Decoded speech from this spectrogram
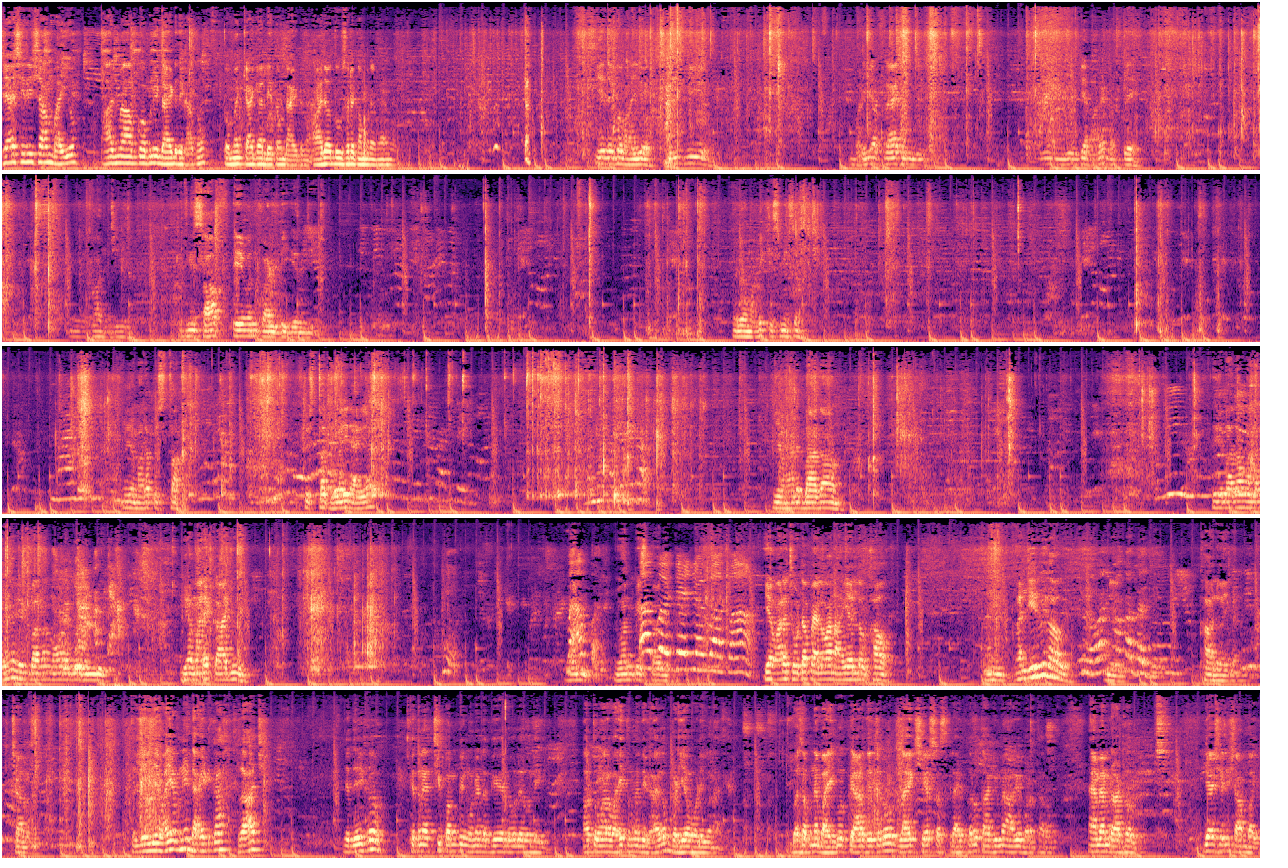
जय श्री श्याम भाइयों, आज मैं आपको अपनी डाइट दिखाता हूँ। तो मैं क्या क्या लेता हूँ डाइट में? आ जाओ दूसरे कमरे में। ये देखो भाइयों बढ़िया फ्रेश अंजीर अंजीर के हमारे डब्बे। कितनी साफ़ ए वन क्वालिटी की अंजीर ये हमारी किसमिस है ये हमारा पिस्ता। पिस्ता थोड़ा ही रह गया। ये हमारे बादाम। ये बादाम अलग है एक बादाम और एक ये हमारे काजू। वन वन पीस काजू। ये हमारा छोटा पहलवान आ गया लो खाओ। हम्म, अंजीर भी खाओगे? खा लो एक चलो। तो ले लीजिए भाई अपनी डाइट का राज। ये देख हो कितने अच्छी पंपिंग होने लग गई है डोले वोले और तुम्हारा भाई तुम्हें दिखाएगा बढ़िया बॉडी बना के। बस अपने भाई को प्यार देते रहो लाइक शेयर सब्सक्राइब करो ताकि मैं आगे बढ़ता रहूँ। M M Rathore. जय श्री श्याम भाई।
